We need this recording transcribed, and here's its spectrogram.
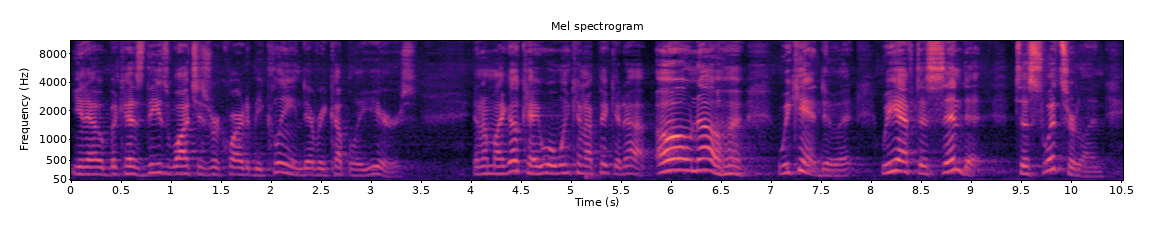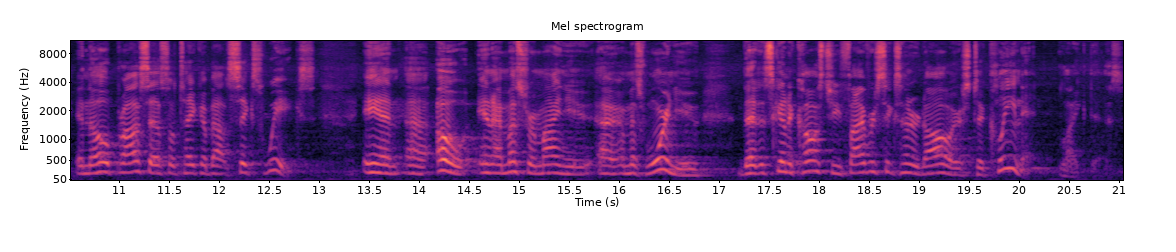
you know, because these watches require to be cleaned every couple of years. And I'm like, okay, well, when can I pick it up? Oh, no, we can't do it. We have to send it to Switzerland, and the whole process will take about six weeks. And uh, oh, and I must remind you, I must warn you that it's going to cost you five or six hundred dollars to clean it like this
